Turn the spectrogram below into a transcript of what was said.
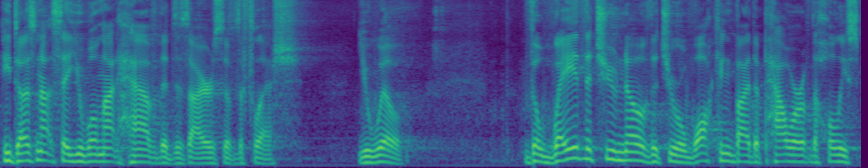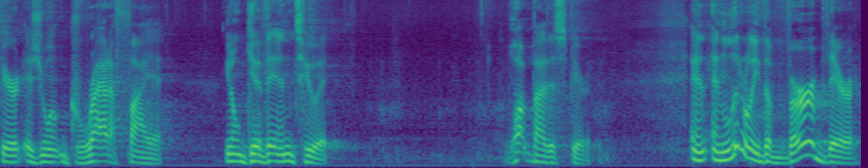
he does not say you will not have the desires of the flesh. You will. The way that you know that you are walking by the power of the Holy Spirit is you don't gratify it, you don't give in to it. Walk by the Spirit. And, and literally, the verb there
